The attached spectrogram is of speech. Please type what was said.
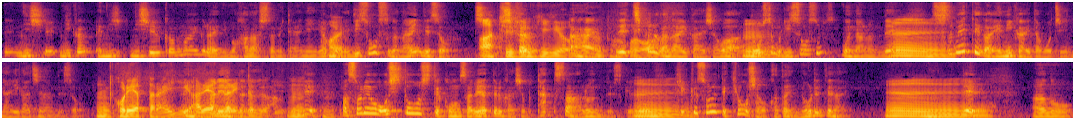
2週 2, か 2, 2週間前ぐらいにも話したみたいにやっぱり、ねはい。リソースがないんですよ。あち中小企業。はい。で力がない会社はうん。どうしてもリソース不足になるんで、うん。全てが絵に描いた餅になりがちなんですよ。うんこれやったらいいあれやったらいいとか。あれやったらいいってで、まあ、それを押し通してコンサルやってる会社もたくさんあるんですけど、うん。結局それって強者の方に乗れてない。うん。であの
